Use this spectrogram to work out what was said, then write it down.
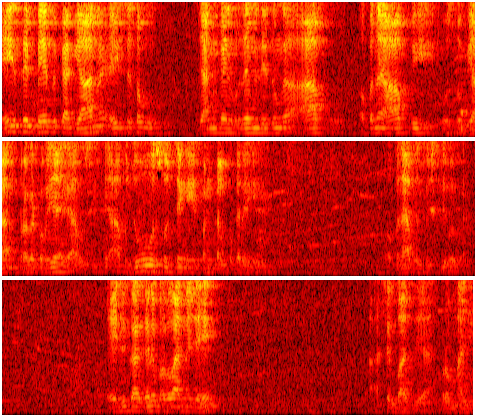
ऐसे वेद का ज्ञान, ऐसे सब जानकारी हृदय में दे दूँगा, आप अपने आप भी उस ज्ञान प्रकट हो जाएगा, उसी से आप जो सोचेंगे, संकल्प करेंगे। अपने आप सृष्टि होगा ऐसे कहा करे भगवान ने जो है, आशीर्वाद दिया ब्रह्मा जी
